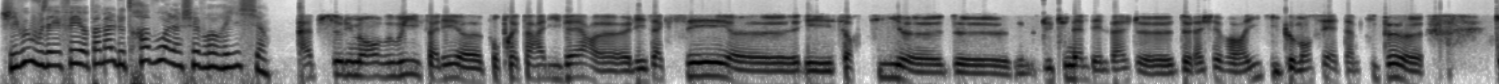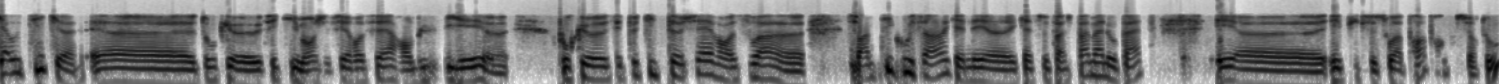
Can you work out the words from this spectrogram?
J'ai vu que vous avez fait euh, pas mal de travaux à la chèvrerie. Absolument, oui, oui, il fallait euh, pour préparer l'hiver euh, les accès, euh, les sorties euh, de, du tunnel d'élevage de, de la chèvrerie qui commençait à être un petit peu euh, chaotique. Euh, donc effectivement, j'ai fait refaire, emblayer euh, pour que ces petites chèvres soient sur un petit coussin, qu'elles qu'elles se fassent pas mal aux pattes et et puis que ce soit propre surtout.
